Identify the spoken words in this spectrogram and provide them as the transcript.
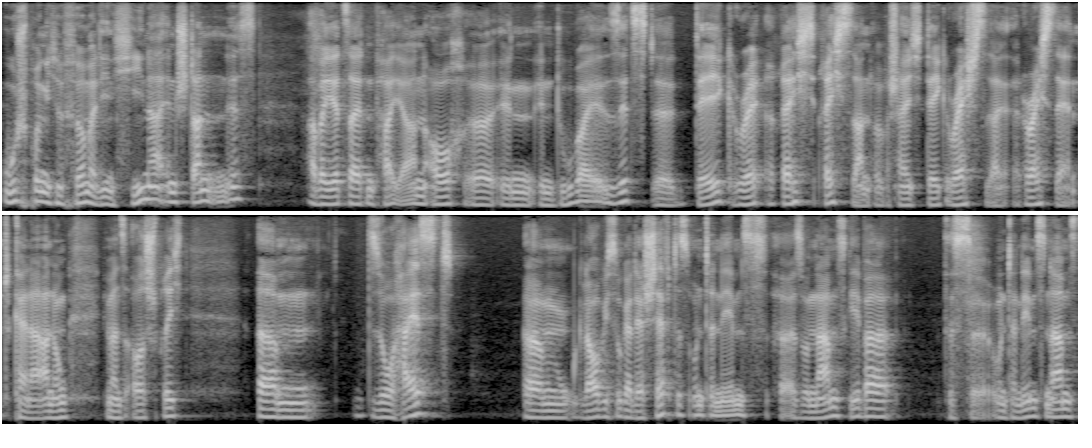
ursprünglich eine Firma, die in China entstanden ist, aber jetzt seit ein paar Jahren auch äh, in, in Dubai sitzt. Äh, Dake Re Rech Rechsand, oder wahrscheinlich Dake Rechsand, keine Ahnung, wie man es ausspricht. Ähm, so heißt, ähm, glaube ich, sogar der Chef des Unternehmens, also Namensgeber des äh, Unternehmensnamens.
